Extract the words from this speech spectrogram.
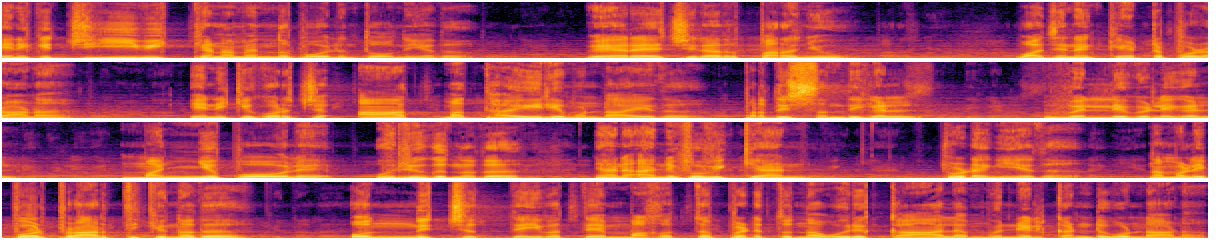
എനിക്ക് ജീവിക്കണമെന്ന് പോലും തോന്നിയത്. വേറെ ചിലർ പറഞ്ഞു വചനം കേട്ടപ്പോഴാണ് എനിക്ക് കുറച്ച് ആത്മധൈര്യമുണ്ടായത് പ്രതിസന്ധികൾ വെല്ലുവിളികൾ മഞ്ഞു പോലെ ഉരുകുന്നത് ഞാൻ അനുഭവിക്കാൻ തുടങ്ങിയത്. നമ്മളിപ്പോൾ പ്രാർത്ഥിക്കുന്നത് ഒന്നിച്ച് ദൈവത്തെ മഹത്വപ്പെടുത്തുന്ന ഒരു കാലം മുന്നിൽ കണ്ടുകൊണ്ടാണ്.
